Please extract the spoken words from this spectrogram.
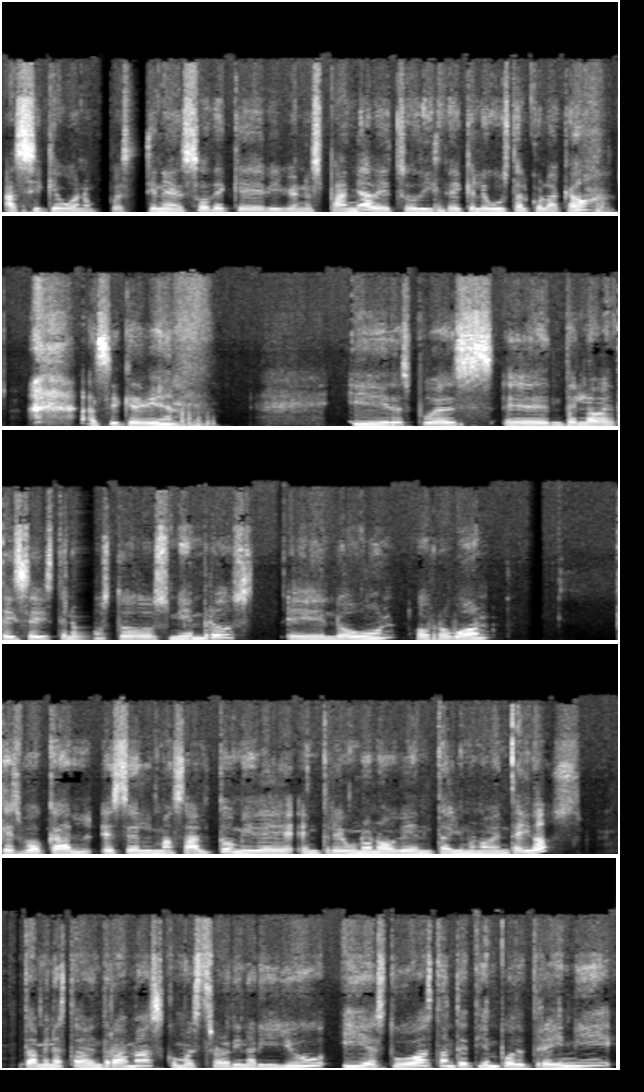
Así que bueno, pues tiene eso de que vivió en España. De hecho, dice que le gusta el colacao. Así que bien. Y después eh, del 96 tenemos dos miembros, eh, Loun o Robón, que es vocal, es el más alto, mide entre 1,90 y 1,92. También ha estado en dramas como Extraordinary You y estuvo bastante tiempo de trainee.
